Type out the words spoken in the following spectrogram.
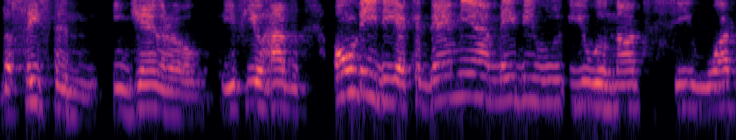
the system in general. If you have only the academia, maybe you will not see what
